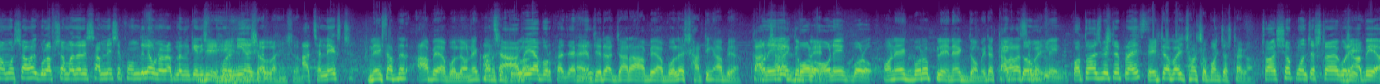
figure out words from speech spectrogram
সমস্যা হয় গোলাপশাহ মাজারের সামনে এসে ফোন দিলে ওনারা আপনাদেরকে রিসিভ করে হ্যাঁ, নিয়ে আসবেন ইনশাআল্লাহ, ইনশাআল্লাহ। আচ্ছা নেক্সট নেক্সট আপনার আবেয়া বলে অনেক আচ্ছা, আবেয়া বোরখা, দেখেন। হ্যাঁ, যেটা যারা আবেয়া বলে শার্টিং আবেয়া। অনেক বড় অনেক বড়। অনেক বড় প্লেন একদম। এটা কালার আছে ভাই। প্লেন কত আসবে এটার প্রাইস এটা ভাই ছশো পঞ্চাশ টাকা। ছয়শো পঞ্চাশ টাকা করে আবেয়া।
